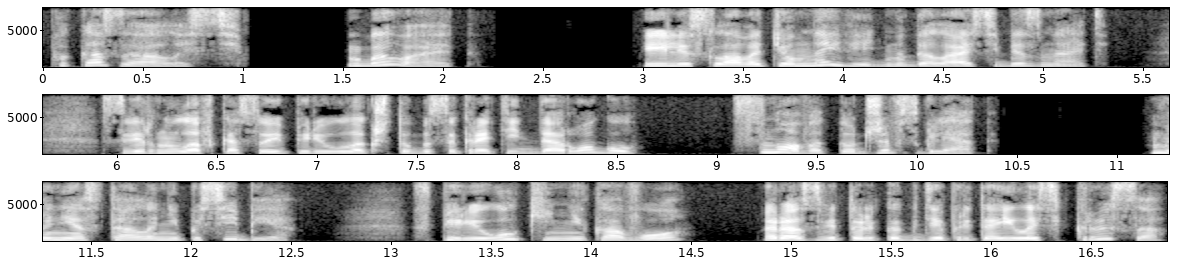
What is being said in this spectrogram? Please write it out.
Показалось. Бывает. Или слава темной ведьмы дала о себе знать. Свернула в косой переулок, чтобы сократить дорогу. Снова тот же взгляд. Мне стало не по себе. В переулке никого, разве только где притаилась крыса,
